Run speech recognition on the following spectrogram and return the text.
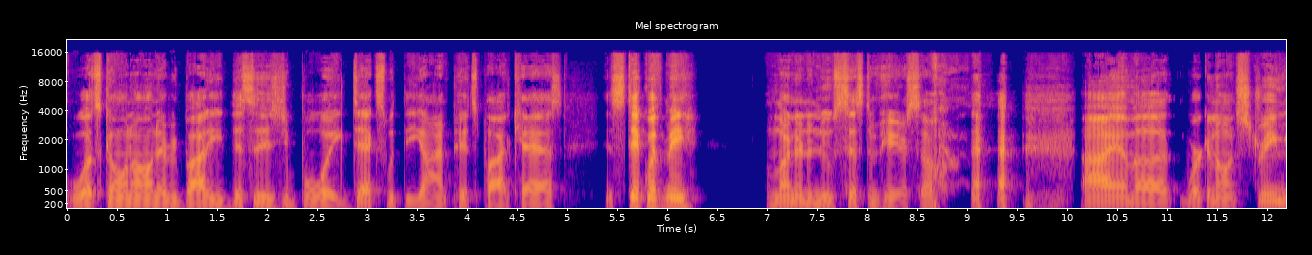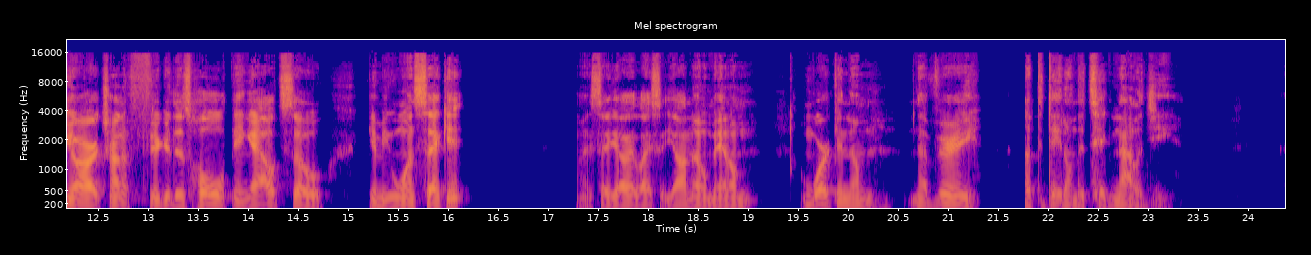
What's going on, everybody? This is your boy Dex with the I Am Pitts podcast. And stick with me. I'm learning a new system here. So I am uh, working on StreamYard trying to figure this whole thing out. So give me one second. I say, y'all, like I said, y'all know, man, I'm I'm working. I'm not very up to date on the technology.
